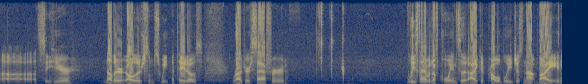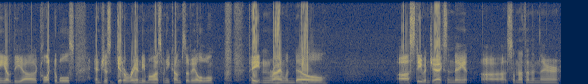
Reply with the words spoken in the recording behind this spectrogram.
Uh, let's see here. Another. Oh, there's some sweet potatoes. Roger Saffold. At least I have enough coins that I could probably just not buy any of the uh, collectibles and just get a Randy Moss when he comes available. Peyton, Rian Lindell, uh, Steven Jackson, dang it. Uh, so nothing in there.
